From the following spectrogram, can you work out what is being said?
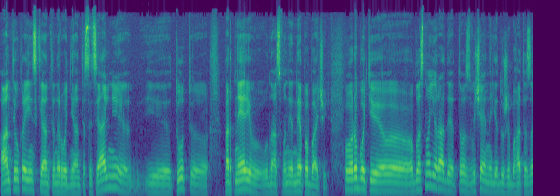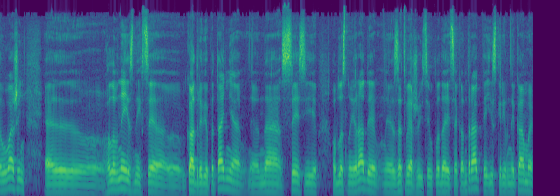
антиукраїнські, антинародні, антисоціальні. І тут е, партнерів у нас вони не побачать. По роботі е, обласної ради, то звичайно є дуже багато зауважень. Е, Головне із них це кадрові питання. На сесії обласної ради затверджуються і укладаються контракти із керівниками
